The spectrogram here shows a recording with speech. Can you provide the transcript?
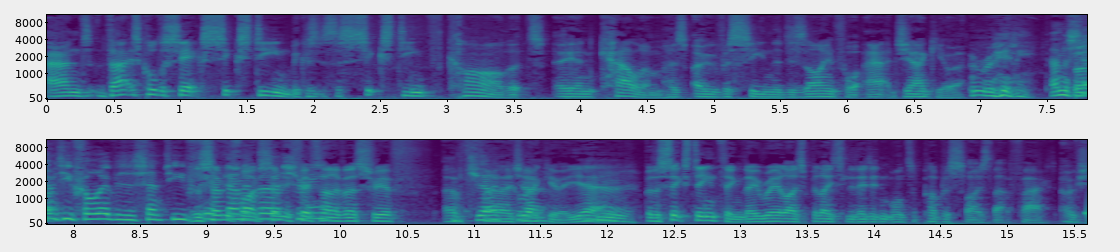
and that is called the CX16 because it's the 16th car that Ian Callum has overseen the design for at Jaguar. Really? And the But- 75 is a 75th The 75th, anniversary? 75th anniversary of, of, Of Jaguar. Uh, Jaguar, yeah. Hmm. But the 16th thing, they realised belatedly they didn't want to publicise that fact. Oh, sh-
